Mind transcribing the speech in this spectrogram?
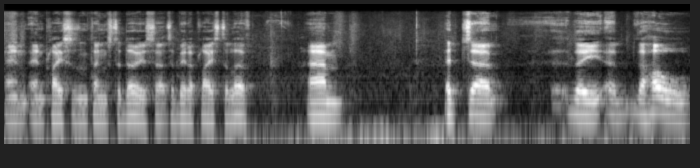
and and places and things to do. So it's a better place to live. Um, it uh, the uh, the whole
